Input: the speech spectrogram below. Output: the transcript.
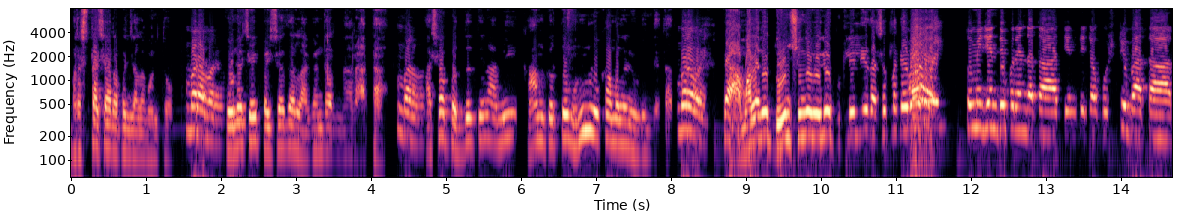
भ्रष्टाचार आपण ज्याला म्हणतो बरोबर. कोणाच्याही पैशाचा लागणदार न राहता बरोबर. अशा पद्धतीनं आम्ही काम करतो म्हणून लोक आम्हाला निवडून देतात. बरोबर. आहे काय आम्हाला काही दोन शिंग वेगळे फुटलेली आहेत अशातला काही भाग बरोबर नाही. आहे. तुम्ही जनतेपर्यंत जातात जनतेच्या गोष्टी राहतात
